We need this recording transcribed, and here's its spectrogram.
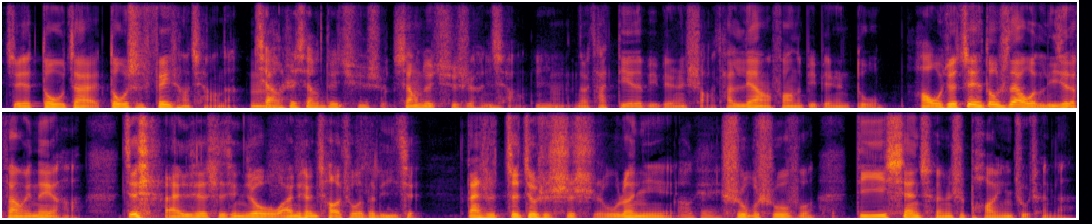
这些都在都是非常强的，嗯强是相对趋势。相对趋势很强。嗯嗯，那它跌的比别人少，它量放的比别人多。好，我觉得这些都是在我的理解的范围内哈。接下来一些事情就完全超出我的理解，但是这就是事实，无论你 OK，舒不舒服，第一县城是跑赢主城的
